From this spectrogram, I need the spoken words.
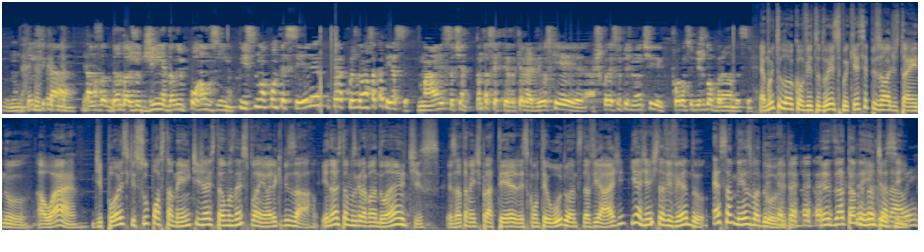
Não tem que ficar dando, dando ajudinha, dando empurrãozinho. E se não acontecer, é porque era coisa da nossa cabeça. Mas eu tinha tanta certeza que era Deus que as coisas simplesmente foram se desdobrando, assim. É muito louco ouvir tudo isso, porque esse episódio tá indo ao ar depois que supostamente já estamos na Espanha. Olha que bizarro. E nós estamos gravando antes, exatamente para ter esse conteúdo antes da viagem, e a gente está vivendo essa mesma dúvida. exatamente assim. Hein?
